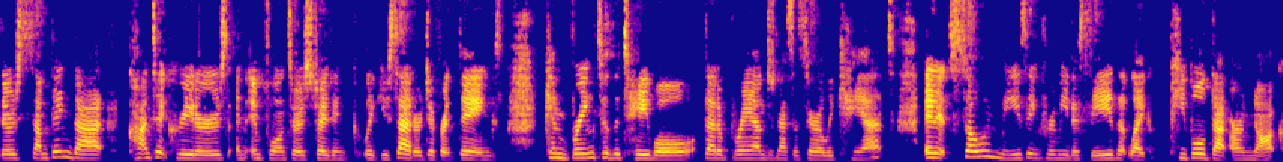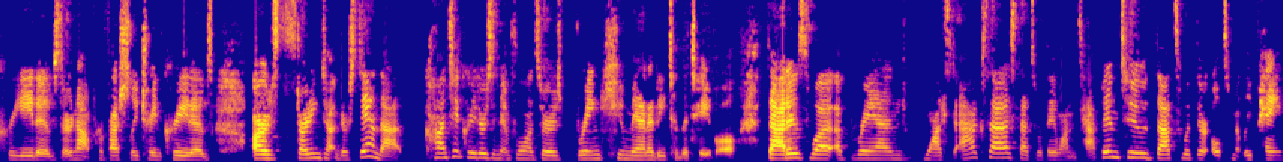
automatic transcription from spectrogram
there's something that content creators and influencers, I think, like you said, are different things, can bring to the table that a brand necessarily can't. And it's so amazing for me to see that, like, people that are not creatives or not professionally trained creatives are starting to understand that content creators and influencers bring humanity to the table. That is what a brand wants to access. That's what they want to tap into. That's what they're ultimately paying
